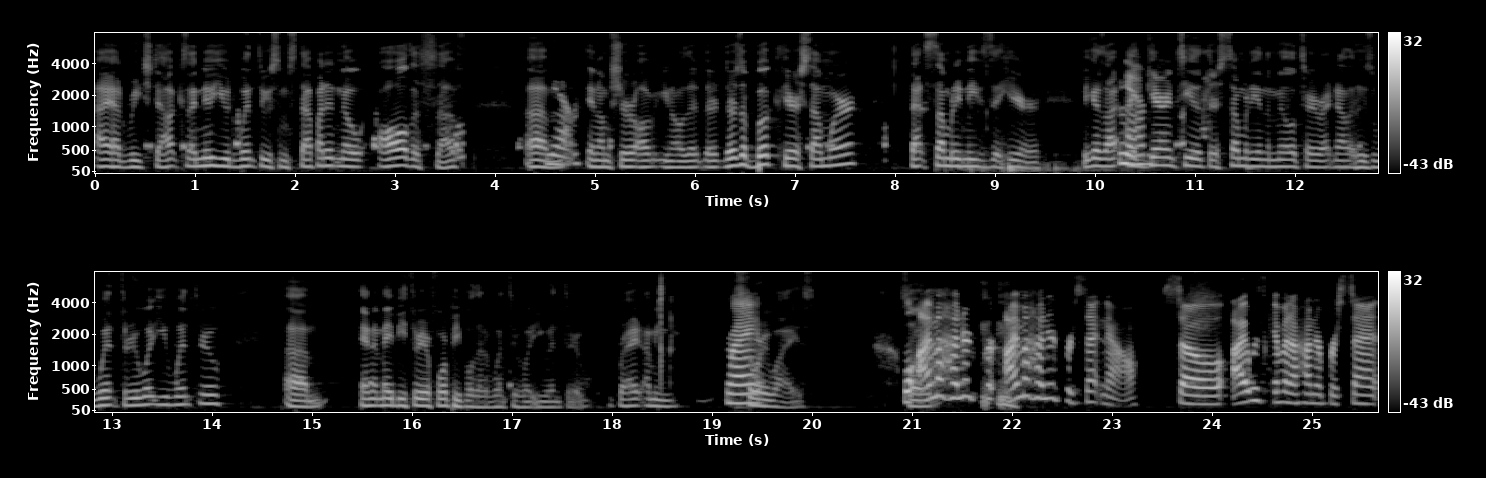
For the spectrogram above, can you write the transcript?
I had reached out because I knew you'd went through some stuff. I didn't know all the stuff. Um, Yeah. And I'm sure, all- you know, that there, there's a book here somewhere that somebody needs to hear because I, I guarantee that there's somebody in the military right now that who's went through what you went through. Um, and it may be three or four people that have went through what you went through. Right. I mean, Right. story wise. Well, I'm a hundred. per- I'm a hundred percent now. So I was given a hundred percent.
